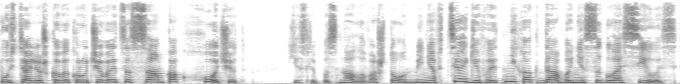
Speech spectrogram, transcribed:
пусть Алешка выкручивается сам, как хочет. Если бы знала, во что он меня втягивает, никогда бы не согласилась.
